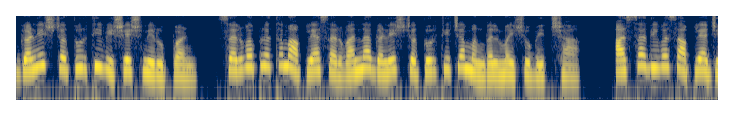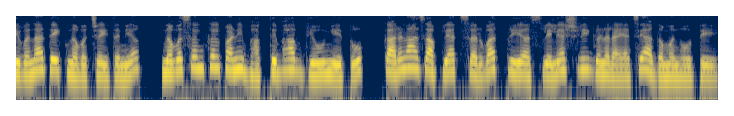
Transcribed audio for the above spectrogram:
गणेश चतुर्थी विशेष निरूपण. सर्वप्रथम आपल्या सर्वांना गणेश चतुर्थीच्या मंगलमय शुभेच्छा. आजचा दिवस आपल्या जीवनात एक नवचैतन्य नवसंकल्प आणि भक्तिभाव घेऊन येतो कारण आज आपल्यात सर्वात प्रिय असलेल्या श्री गणरायाचे आगमन होते.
